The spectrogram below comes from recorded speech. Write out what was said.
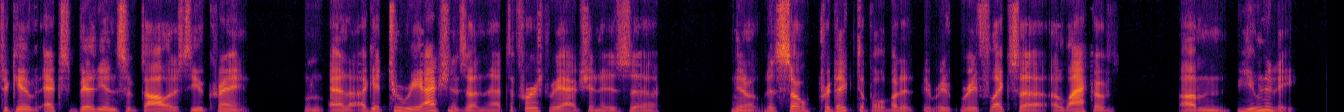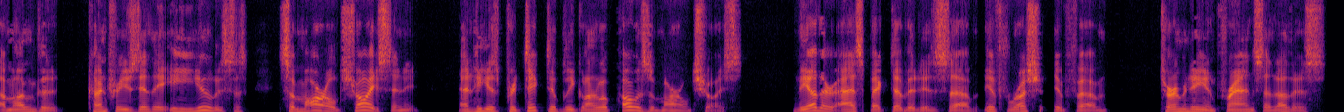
to give X billions of dollars to Ukraine. Mm-hmm. And I get two reactions on that. The first reaction is, uh, you know, it's so predictable, but it, it re- reflects a, a, lack of um, unity among the countries in the EU. It's, a, it's a moral choice, and and he is predictably going to oppose a moral choice. The other aspect of it is uh, if Russia, if um, Germany and France and others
